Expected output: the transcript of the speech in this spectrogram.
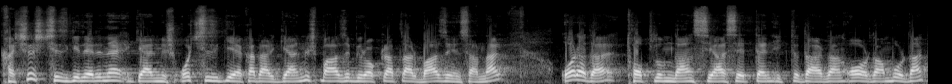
kaçış çizgilerine gelmiş, o çizgiye kadar gelmiş bazı bürokratlar, bazı insanlar orada toplumdan, siyasetten, iktidardan, oradan buradan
